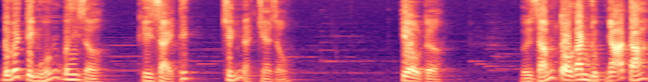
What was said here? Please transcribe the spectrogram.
Đối với tình huống bây giờ, Thì giải thích chính là che giấu. Tiểu tử, Người dám to gan nhục nhã ta?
